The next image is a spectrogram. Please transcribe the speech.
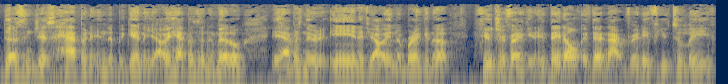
doesn't just happen in the beginning y'all. It happens in the middle. It happens near the end. If y'all end up breaking up future faking if they don't if they're not ready for you to leave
